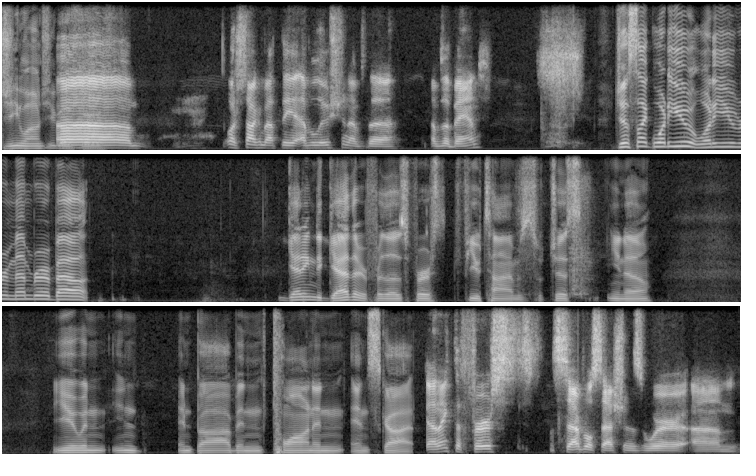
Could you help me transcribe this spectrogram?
G, why don't you go Um, let's talk about the evolution of the of the band. just like what do you what do you remember about getting together for those first few times just you know you and and, and bob and twan and and scott I think the first several sessions were um,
